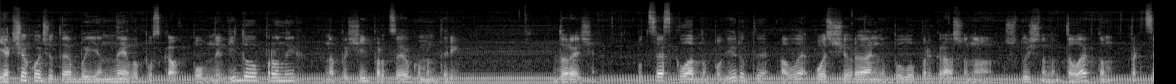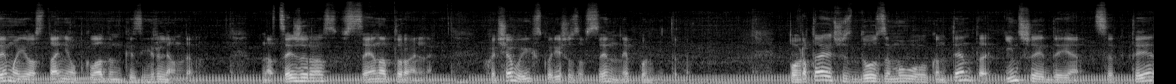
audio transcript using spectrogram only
Якщо хочете, аби я не випускав повне відео про них, напишіть про це у коментарі. До речі, у це складно повірити, але ось що реально було прикрашено штучним інтелектом, так це мої останні обкладинки з гірляндами. На цей же раз все натуральне, хоча ви їх, скоріше за все, не помітили. Повертаючись до зимового контента, інша ідея це те,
